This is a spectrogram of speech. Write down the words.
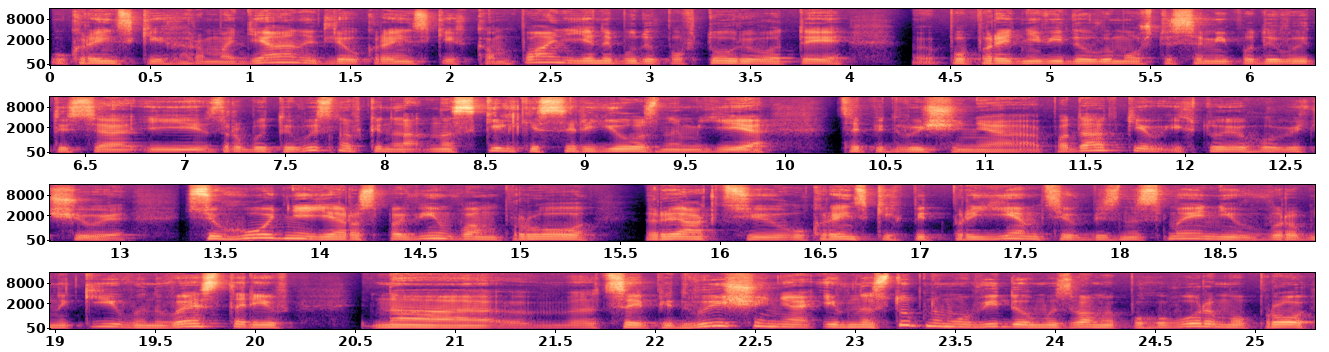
українських громадян і для українських компаній. Я не буду повторювати е, попереднє відео. Ви можете самі подивитися і зробити висновки на наскільки серйозним є це підвищення податків і хто його відчує. Сьогодні я розповім вам про реакцію українських підприємців, бізнесменів, виробників, інвесторів на е, це підвищення, і в наступному відео ми з вами поговоримо про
